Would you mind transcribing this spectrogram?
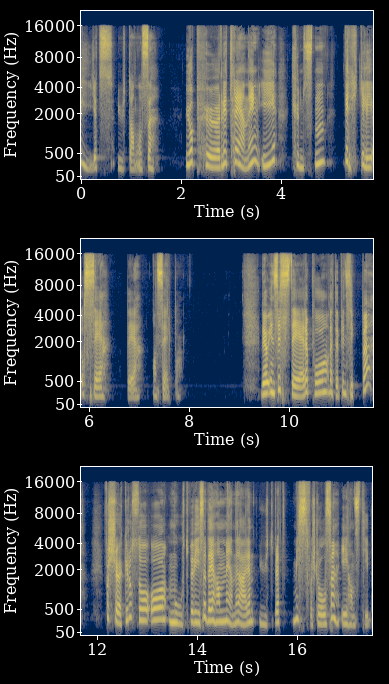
øyets utdannelse. Uopphørlig trening i kunsten virkelig å se det man ser på. Ved å insistere på dette prinsippet forsøker også å motbevise det han mener er en utbredt misforståelse i hans tid.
